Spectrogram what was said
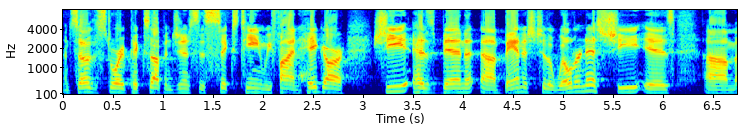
And so the story picks up in Genesis 16. We find Hagar, she has been uh, banished to the wilderness. She is um,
